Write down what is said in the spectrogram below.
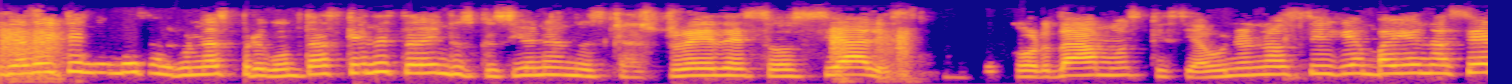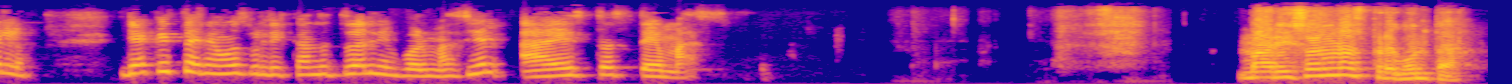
día de hoy tenemos algunas preguntas que han estado en discusión en nuestras redes sociales. Recordamos que si aún no nos siguen, vayan a hacerlo, ya que estaremos publicando toda la información a estos temas. Marisol nos pregunta,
